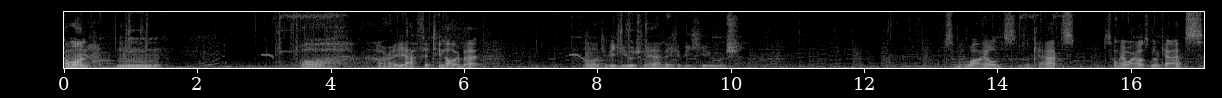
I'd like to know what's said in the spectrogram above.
Come on. Mmm. Oh, alright, yeah, $15 bet. Oh, it could be huge, man. They could be huge. So many wilds, no cats. So many wilds, no cats.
